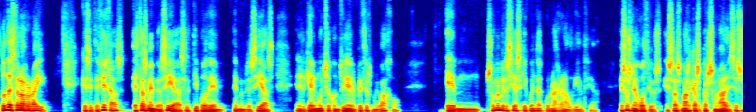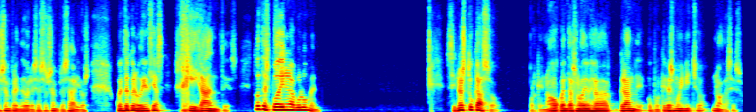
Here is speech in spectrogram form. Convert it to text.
¿Dónde está el error ahí? Que si te fijas, estas membresías, el tipo de, membresías en el que hay mucho contenido y el precio es muy bajo, em, son membresías que cuentan con una gran audiencia. Esos negocios, esas marcas personales, esos emprendedores, esos empresarios, cuentan con audiencias gigantes. Entonces pueden ir a volumen. Si no es tu caso, porque no cuentas una audiencia grande o porque eres muy nicho, no hagas eso.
